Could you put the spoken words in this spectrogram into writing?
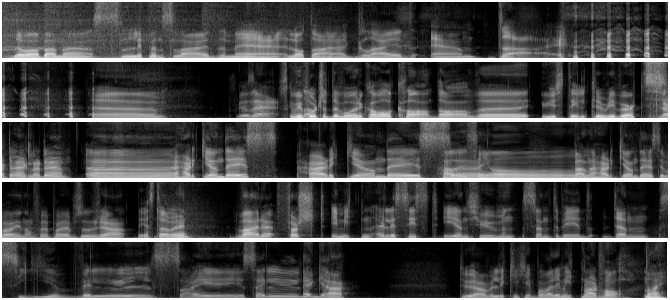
Det var bandet Slip and Slide med låta 'Glide and Die'. Ehm, skal vi se Skal vi fortsette vår kavalkade av uh, ustilte reverts? Klart det, klart det. Uh, Halcyon Days. Halcyon Days. Eh, bandet Halcyon Days de var innom for et par episoder siden. Det stemmer. Være først, i midten eller sist i en human centipede, den sier vel seg selv, tenker jeg. Du er vel ikke keen på å være i midten, i hvert fall. Nei.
